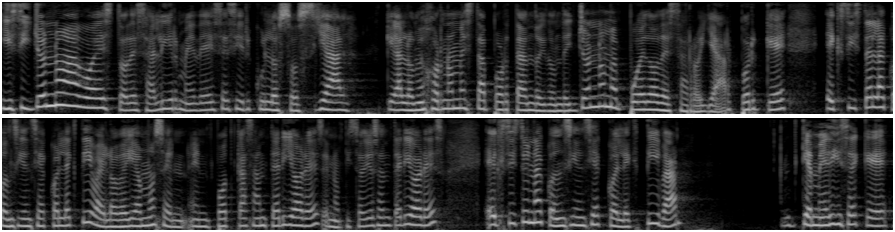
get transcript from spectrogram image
Y si yo no hago esto de salirme de ese círculo social que a lo mejor no me está aportando y donde yo no me puedo desarrollar porque existe la conciencia colectiva y lo veíamos en, en podcasts anteriores, en episodios anteriores, existe una conciencia colectiva que me dice que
